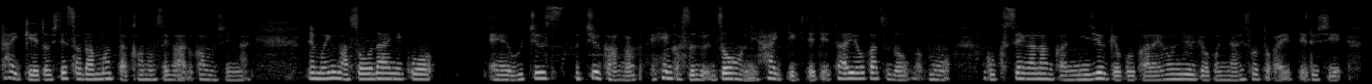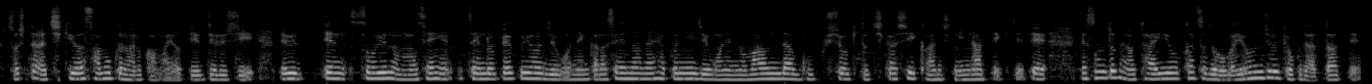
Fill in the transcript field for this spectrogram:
体系として定まった可能性があるかもしれない。でも今壮大にこう、えー、宇宙、宇宙間が変化するゾーンに入ってきてて、太陽活動がもう、極性がなんか20極から40極になりそうとか言ってるし、そしたら地球は寒くなるかもよって言ってるし、で、でそういうのも1645年から1725年のマウンダー極小期と近しい感じになってきてて、で、その時の太陽活動が40極だったって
